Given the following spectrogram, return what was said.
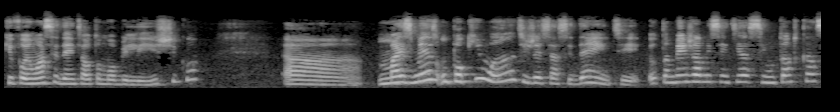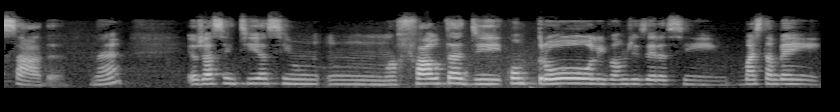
que foi um acidente automobilístico. Uh, mas mesmo um pouquinho antes desse acidente, eu também já me sentia assim um tanto cansada, né? Eu já sentia assim um, um, uma falta de controle, vamos dizer assim, mas também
